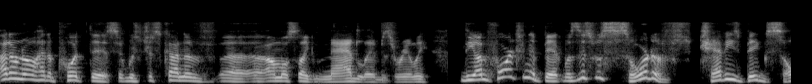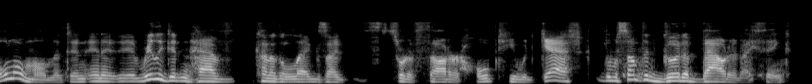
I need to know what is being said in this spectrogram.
I don't know how to put this. It was just kind of uh, almost like Mad Libs, really. The unfortunate bit was this was sort of Chevy's big solo moment, and, and it, it really didn't have kind of the legs I sort of thought or hoped he would get. There was something good about it, I think,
